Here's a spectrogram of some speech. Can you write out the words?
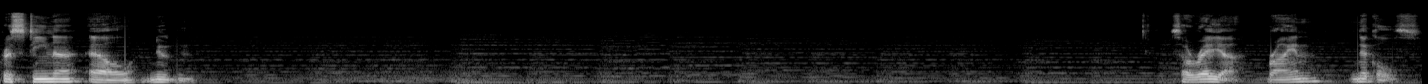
Christina L. Newton. Saraya Brian Nichols.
